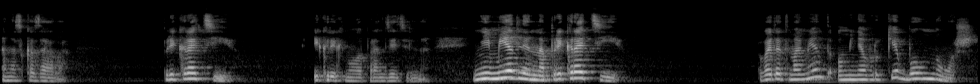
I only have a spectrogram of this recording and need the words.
Она сказала «Прекрати», и крикнула пронзительно. «Немедленно прекрати!» В этот момент у меня в руке был нож,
